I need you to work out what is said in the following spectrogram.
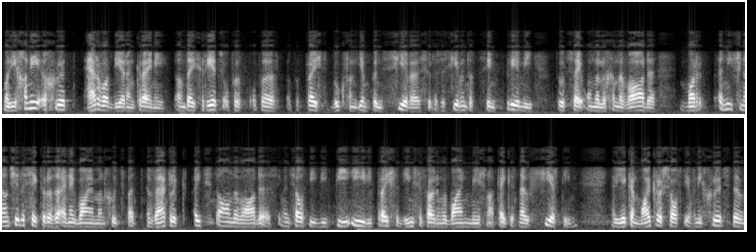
Maar jy gaan nie 'n groot herwaardering kry nie, want hy's reeds op 'n op 'n op 'n prysboek van 1.7, so dis 'n 70% premie tot sy onderliggende waarde, maar in die finansiële sektor is hy eintlik baie min goed wat 'n werklik uitstaande waarde is. Ek meen selfs die die PE, die prys-verdienste verhouding wat baie mense na kyk is nou 14 Nou jy kan Microsoft een van die grootste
